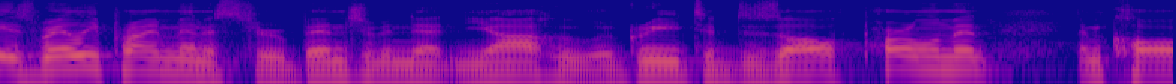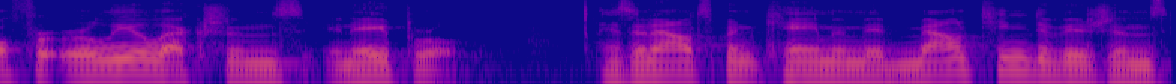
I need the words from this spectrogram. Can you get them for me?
Israeli Prime Minister Benjamin Netanyahu agreed to dissolve parliament and call for early elections in April. His announcement came amid mounting divisions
